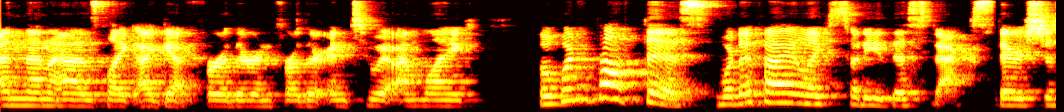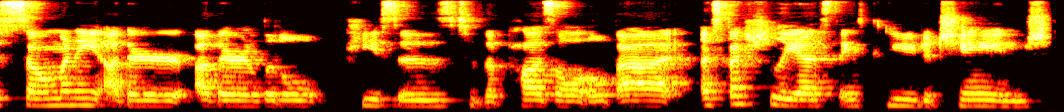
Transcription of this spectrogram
And then as like I get further and further into it, I'm like, but what about this? What if I like study this next? There's just so many other other little pieces to the puzzle that, especially as things continue to change,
